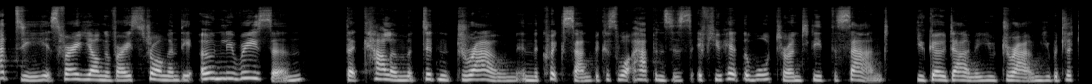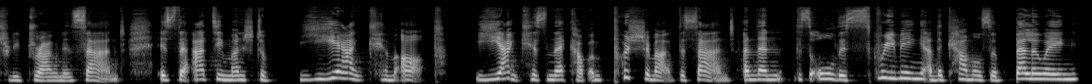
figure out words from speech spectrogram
Addi is very young and very strong. And the only reason that Callum didn't drown in the quicksand, because what happens is if you hit the water underneath the sand, you go down and you drown, you would literally drown in sand, is that Addi managed to yank him up, yank his neck up and push him out of the sand. And then there's all this screaming and the camels are bellowing.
